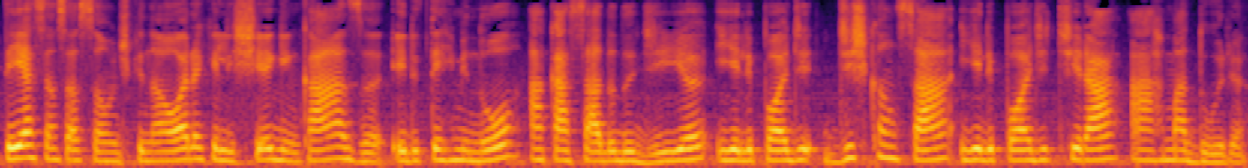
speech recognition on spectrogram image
ter a sensação de que na hora que ele chega em casa, ele terminou a caçada do dia e ele pode descansar e ele pode tirar a armadura.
